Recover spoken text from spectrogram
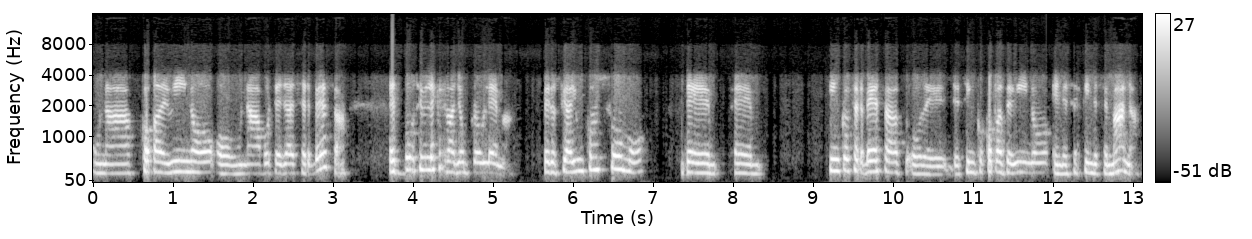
una copa de vino o una botella de cerveza, es posible que no haya un problema. Pero si hay un consumo de em, cinco cervezas o de cinco copas de vino en ese fin de semana,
